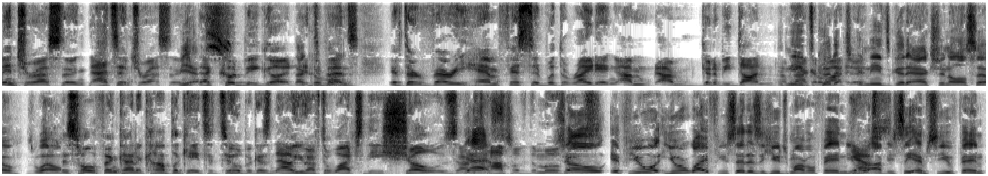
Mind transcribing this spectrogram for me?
Interesting. That's interesting. Yes. That could be good. That it depends if they're very ham-fisted with the writing. I'm I'm gonna be done. It I'm not needs gonna good. watch It. it. needs good action also as well. this whole thing kind of complicates it too because now you have to watch these shows on Yes. top of the movie. So if you your wife you said is a huge Marvel fan, you're Yes. obviously MCU fan.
